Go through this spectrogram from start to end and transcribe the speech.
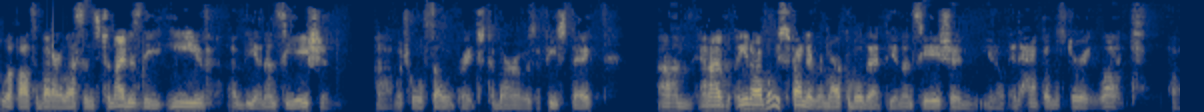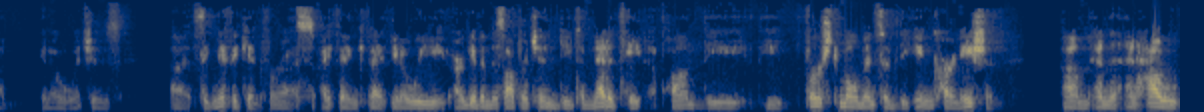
Of thoughts about our lessons. Tonight is the eve of the Annunciation, uh, which we'll celebrate tomorrow as a feast day. Um, and I've, you know, I've always found it remarkable that the Annunciation, you know, it happens during Lent, um, you know, which is uh, significant for us. I think that you know we are given this opportunity to meditate upon the the first moments of the incarnation, um, and and how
